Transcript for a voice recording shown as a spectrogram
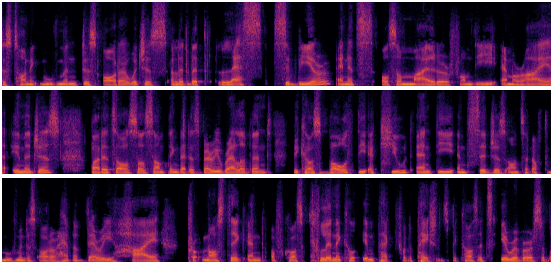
dystonic movement disorder, which is a little bit less severe. And it's also milder from the MRI images, but it's also something that is very relevant because both the acute and the insidious onset of the movement disorder have a very high prognostic and of course clinical impact for the patients because it's irreversible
